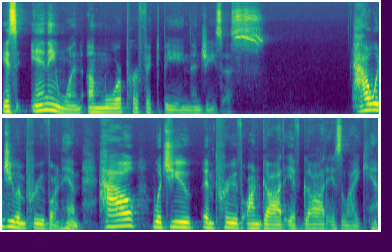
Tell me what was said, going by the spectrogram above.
Is anyone a more perfect being than Jesus? How would you improve on him? How would you improve on God if God is like him?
